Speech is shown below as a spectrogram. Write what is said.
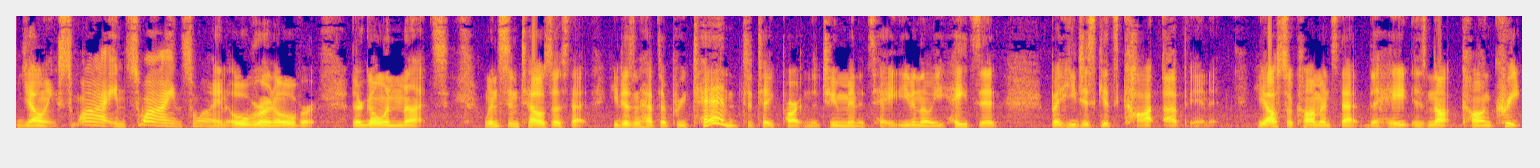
yelling, swine, swine, swine, over and over. They're going nuts. Winston tells us that he doesn't have to pretend to take part in the two minutes hate, even though he hates it but he just gets caught up in it. He also comments that the hate is not concrete.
